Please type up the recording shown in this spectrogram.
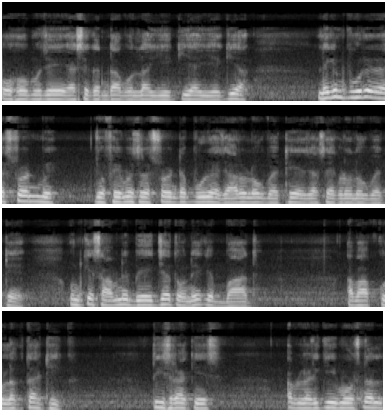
ओहो, मुझे ऐसे गंदा बोला ये किया ये किया। लेकिन पूरे रेस्टोरेंट में, जो फ़ेमस रेस्टोरेंट है, पूरे हज़ारों लोग बैठे हैं, या सैकड़ों लोग बैठे हैं, उनके सामने बेइज्जत होने के बाद, अब आपको लगता है ठीक? तीसरा केस, अब लड़की इमोशनल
